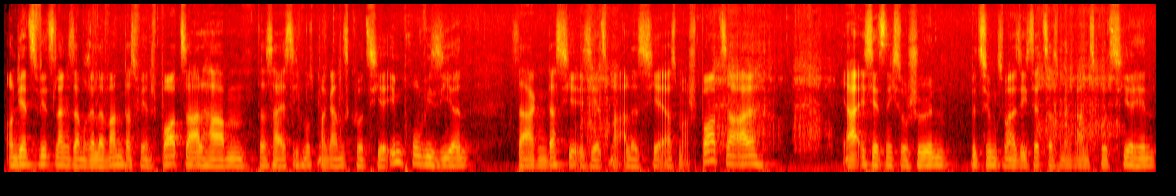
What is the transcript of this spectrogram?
Und jetzt wird es langsam relevant, dass wir einen Sportsaal haben. Das heißt, ich muss mal ganz kurz hier improvisieren, sagen, das hier ist jetzt mal alles hier erstmal Sportsaal. Ja, ist jetzt nicht so schön, beziehungsweise ich setze das mal ganz kurz hier hin.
